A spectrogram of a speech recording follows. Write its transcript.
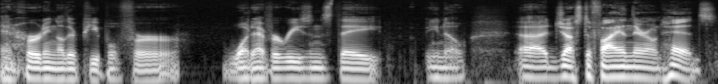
and hurting other people for whatever reasons they, you know, uh, justify in their own heads,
